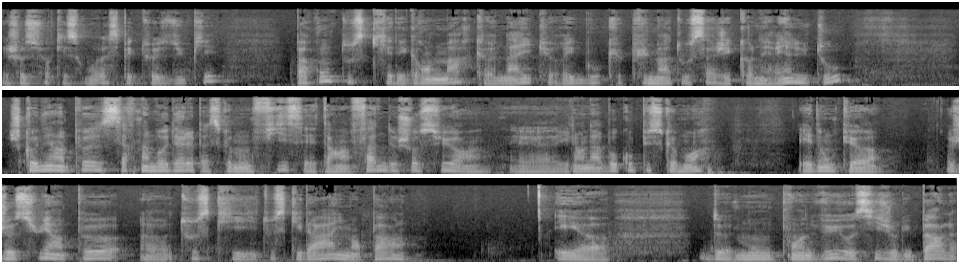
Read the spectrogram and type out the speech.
les chaussures qui sont respectueuses du pied. Par contre, tout ce qui est les grandes marques, Nike, Reebok, Puma, tout ça, j'y connais rien du tout. Je connais un peu certains modèles parce que mon fils est un fan de chaussures. Euh, il en a beaucoup plus que moi. Et donc, euh, je suis un peu euh, tout ce qu'il a, il m'en parle. Et de mon point de vue aussi, je lui parle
